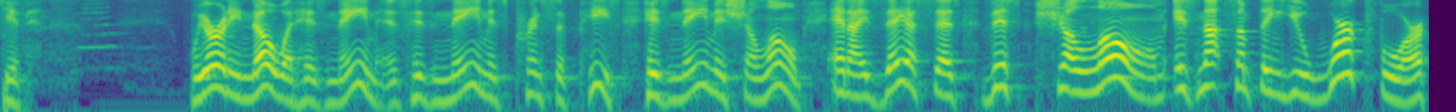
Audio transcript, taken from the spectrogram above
Given. We already know what his name is. His name is Prince of Peace. His name is Shalom. And Isaiah says this Shalom is not something you work for,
